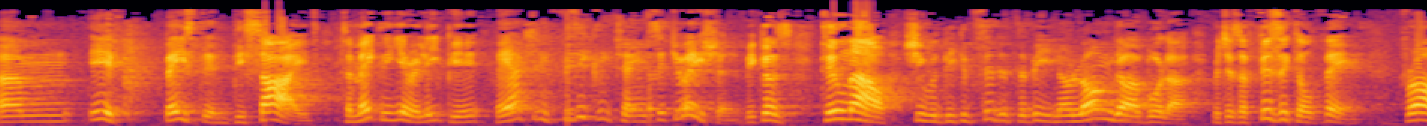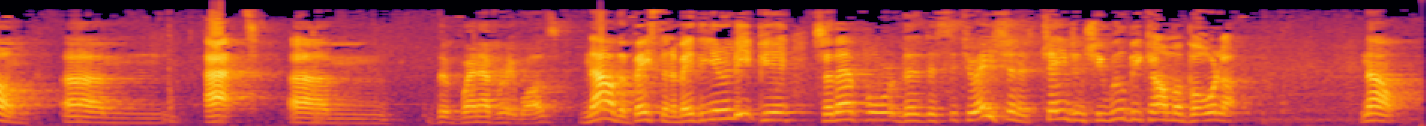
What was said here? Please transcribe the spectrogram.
um, if Din decide to make the year a leap year, they actually physically change the situation. Because till now, she would be considered to be no longer a Bula, which is a physical thing, from um, at um, the, whenever it was. Now the Beis Din made the year a leap year, so therefore the, the situation has changed and she will become a Ba'ula. Now,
